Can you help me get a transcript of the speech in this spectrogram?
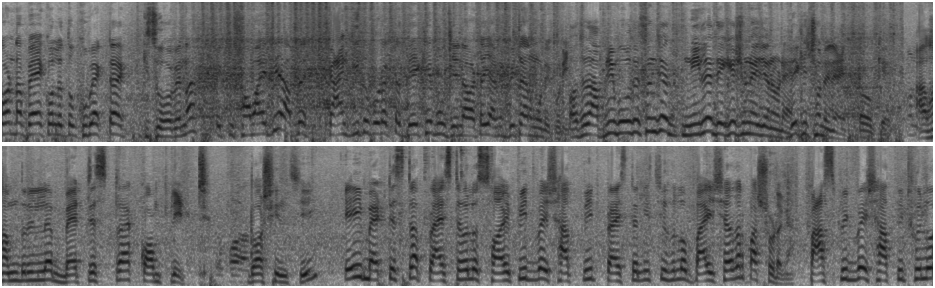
ঘণ্টা ব্যয় করলে তো খুব একটা কিছু হবে না। একটু সময় দিয়ে আপনি কাঙ্ক্ষিত প্রোডাক্টটা দেখে বুঝে নেওয়াটাই আমি বেটার মনে করি। অর্থাৎ আপনি বলতেছেন যে নিলে দেখে শুনে যেন নেয়। দেখে শুনে নেয়। ওকে আলহামদুলিল্লাহ ম্যাট্রেসটা কমপ্লিট দশ ইঞ্চি। এই ম্যাট্রেসটা প্রাইসটা হলো ছয় ফিট বাই সাত ফিট, প্রাইসটা নিচ্ছি হলো বাইশ হাজার পাঁচশো টাকা। পাঁচ ফিট বাই সাত ফিট হলো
